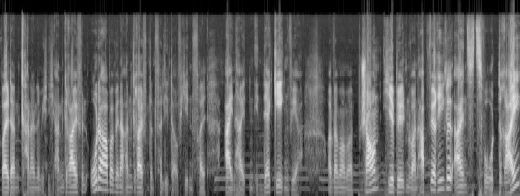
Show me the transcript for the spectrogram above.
weil dann kann er nämlich nicht angreifen. Oder aber, wenn er angreift, dann verliert er auf jeden Fall Einheiten in der Gegenwehr. Und wenn wir mal schauen, hier bilden wir einen Abwehrriegel. 1, 2, 3.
